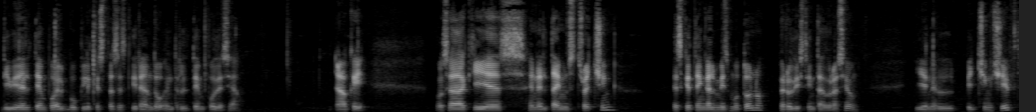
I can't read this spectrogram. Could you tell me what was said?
Divide el tempo del bucle que estás estirando entre el tempo deseado. Ah, ok. O sea, aquí es en el time stretching, es que tenga el mismo tono, pero distinta duración. Y en el pitching shift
